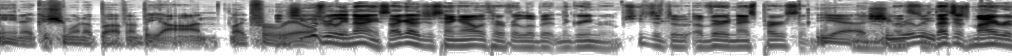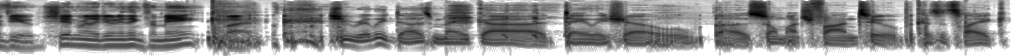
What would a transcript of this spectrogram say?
Enid because she went above and beyond, like for And real. she was really nice. I got to just hang out with her for a little bit in the green room. She's just a, a very nice person. Yeah, she that's really- Just, that's just my review. She didn't really do anything for me, but she really does make uh, Daily Show uh, so much fun too because it's like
